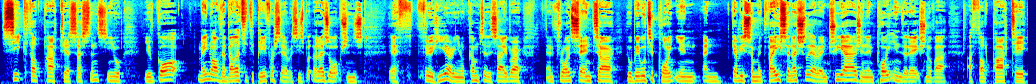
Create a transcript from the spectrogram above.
seek third party assistance. You know, you've got might not have the ability to pay for services, but there is options uh, through here. You know, come to the cyber and fraud centre who'll be able to point you in, and give you some advice initially around triage, and then point you in the direction of a, a third party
